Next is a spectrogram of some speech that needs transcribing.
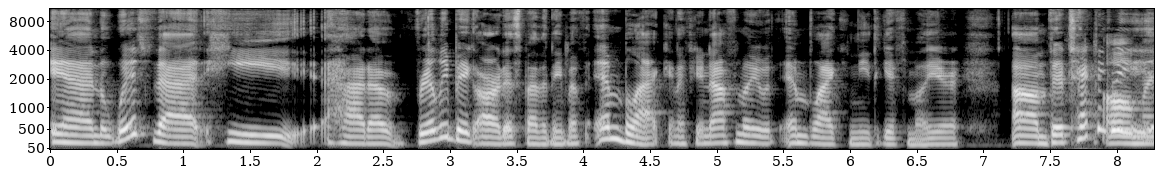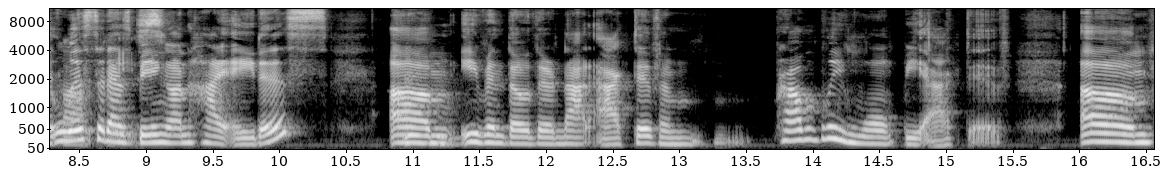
And with that, he had a really big artist by the name of M Black. And if you're not familiar with M Black, you need to get familiar. Um, they're technically oh God, listed please. as being on hiatus, um, mm-hmm. even though they're not active and probably won't be active. Um,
